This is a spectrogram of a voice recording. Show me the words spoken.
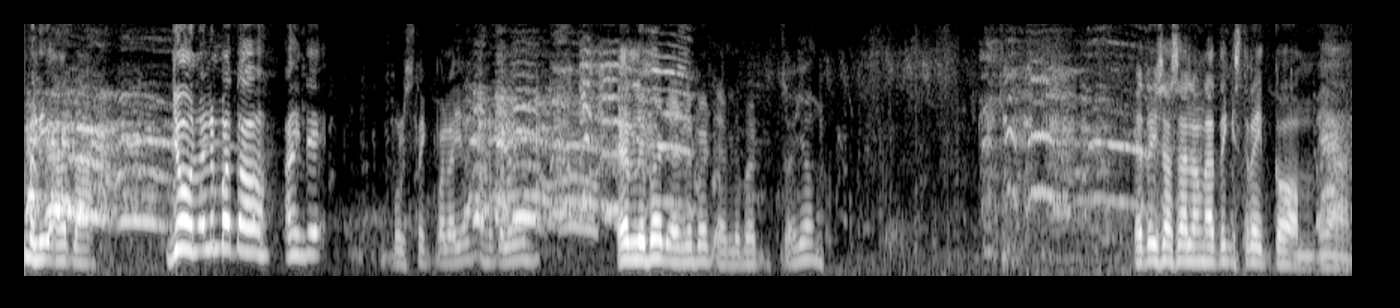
mali ata. Jun, ano ba to? Ah, hindi. Full stack pala yun. Ano pala yun? Early bird, early bird, early bird. So, yun. Ito yung sasalang nating straight comb. Ayan.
